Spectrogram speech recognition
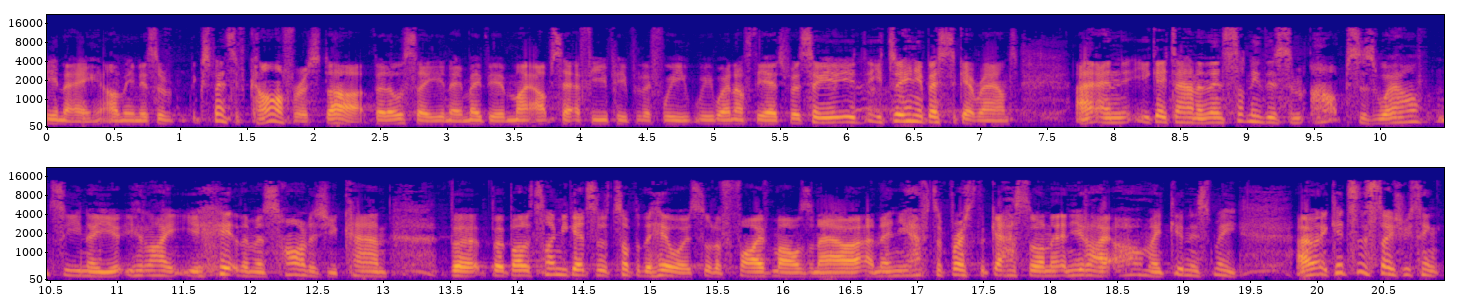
you know, I mean, it's an expensive car for a start, but also, you know, maybe it might upset a few people if we, we went off the edge. But so you, are doing your best to get round, and you go down, and then suddenly there's some ups as well. So, you know, you, you like, you hit them as hard as you can, but, but by the time you get to the top of the hill, it's sort of five miles an hour, and then you have to press the gas on and you're like, oh my goodness me. And it gets to the stage where you think,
